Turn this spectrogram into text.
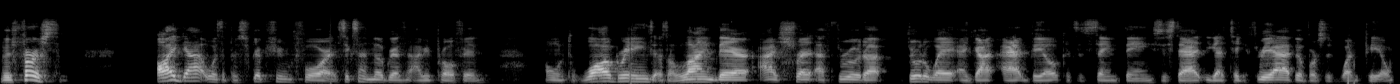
the first, all I got was a prescription for 600 milligrams of ibuprofen. I went to Walgreens. There was a line there. I shredded, I threw it up, threw it away, and got Advil because it's the same thing. It's just that you got to take three Advil versus one pill.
